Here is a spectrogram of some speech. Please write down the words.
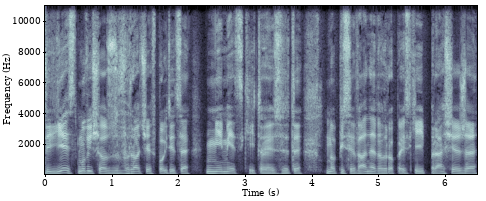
e, jest, mówi się o zwrocie w polityce niemieckiej. To jest e, opisywane w europejskiej prasie, że,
